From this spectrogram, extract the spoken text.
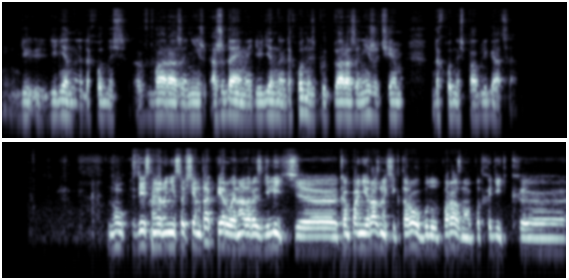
дивидендная доходность в два раза ниже, ожидаемая дивидендная доходность будет в два раза ниже, чем доходность по облигациям? Ну, здесь, наверное, не совсем так. Первое, надо разделить. Э, компании разных секторов будут по-разному подходить к, э,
